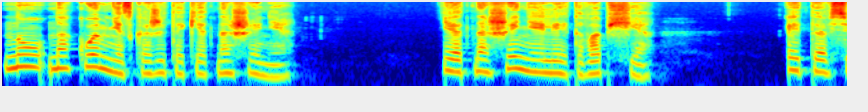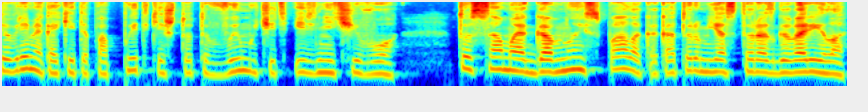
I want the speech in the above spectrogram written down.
Ну, на кой мне, скажи, такие отношения?» И отношения ли это вообще? Это все время какие-то попытки что-то вымучить из ничего. То самое говно из палок, о котором я сто раз говорила,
